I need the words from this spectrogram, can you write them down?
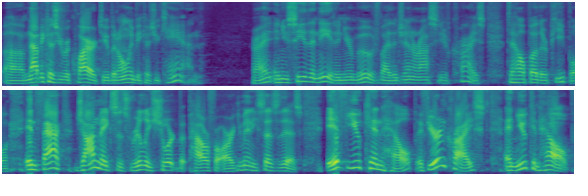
Um, not because you're required to, but only because you can right? And you see the need and you're moved by the generosity of Christ to help other people. In fact, John makes this really short but powerful argument. He says this If you can help, if you're in Christ and you can help,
